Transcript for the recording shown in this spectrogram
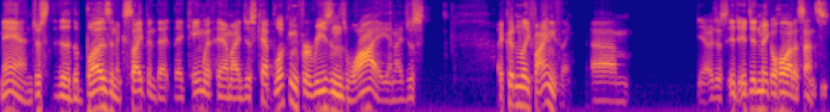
man, just the the buzz and excitement that that came with him, I just kept looking for reasons why, and I just I couldn't really find anything. Um, you know, it just it, it didn't make a whole lot of sense.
